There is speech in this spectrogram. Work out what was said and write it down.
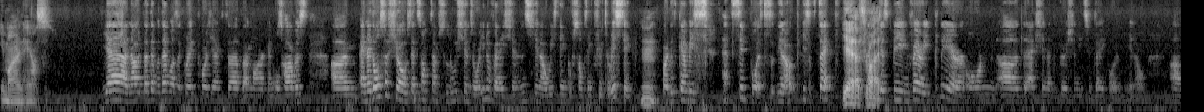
in my own house. Yeah, no, that, that, that was a great project uh, by Mark and OzHarvest. Um, and it also shows that sometimes solutions or innovations, you know, we think of something futuristic, mm. but it can be as simple as you know a piece of tape. Yeah, that's right. And just being very clear on uh, the action that the person needs to take, or you know um,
